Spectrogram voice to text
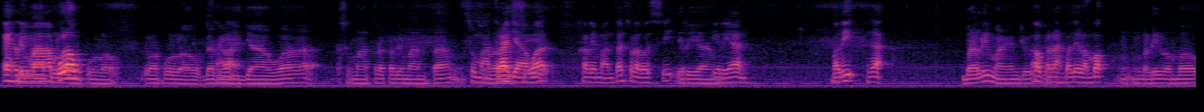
Eh, lima, lima pulau? pulau lima pulau dari Salah. Jawa Sumatera Kalimantan Sumatera, Sulawesi, Jawa, Kalimantan, Sulawesi, Irian Irian. Bali enggak? Bali main juga Oh, pernah Bali Lombok. Bali Lombok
